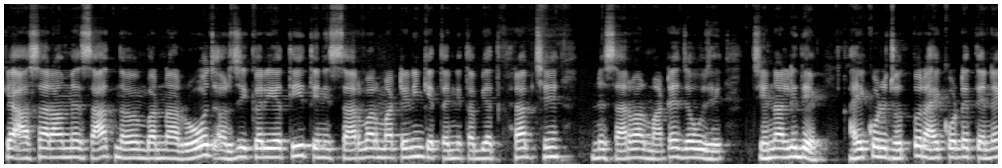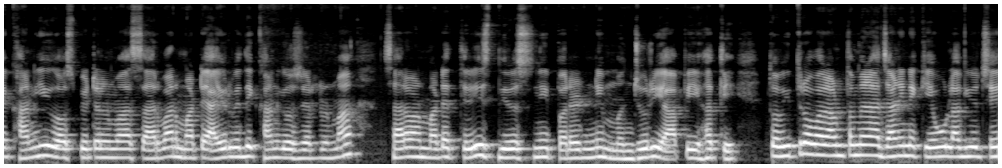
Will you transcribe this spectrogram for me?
કે આસારામે સાત નવેમ્બરના રોજ અરજી કરી હતી. તેની સારવાર માટેની કે તેની તબિયત ખરાબ છે અને સારવાર માટે જવું છે. જેના લીધે હાઈકોર્ટે, જોધપુર હાઈકોર્ટે તેને ખાનગી હોસ્પિટલમાં સારવાર માટે, આયુર્વેદિક ખાનગી હોસ્પિટલમાં સારવાર માટે ત્રીસ દિવસની પરેડની મંજૂરી આપી હતી. તો મિત્રો તમે આ જાણીને કેવું લાગ્યું છે?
